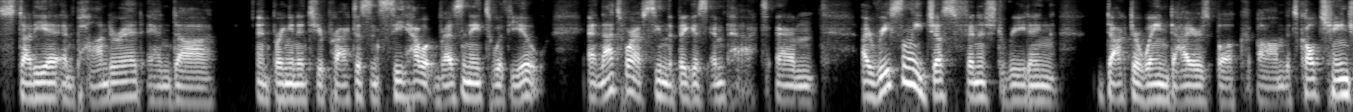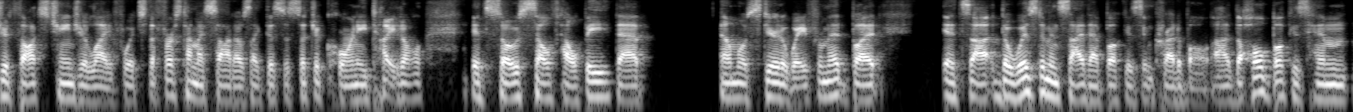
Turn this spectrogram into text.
study it and ponder it and uh, and bring it into your practice and see how it resonates with you. And that's where I've seen the biggest impact. And I recently just finished reading Dr. Wayne Dyer's book. Um, it's called Change Your Thoughts, Change Your Life, which the first time I saw it, I was like, this is such a corny title. It's so self helpy that I almost steered away from it. But it's uh, the wisdom inside that book is incredible. Uh, the whole book is him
